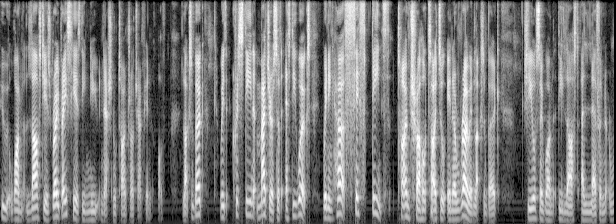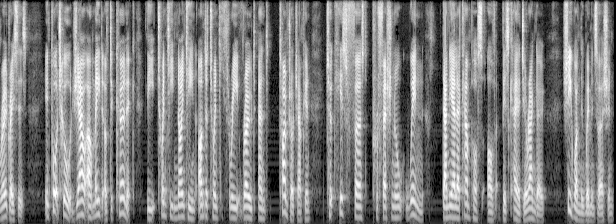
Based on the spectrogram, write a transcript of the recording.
who won last year's road race, he is the new national time trial champion of Luxembourg, with Christine Majerus of SD Worx winning her 15th time trial title in a row in Luxembourg. She also won the last 11 road races. In Portugal, João Almeida of Deceuninck, the 2019 under 23 road and time trial champion, took his first professional win. Daniela Campos of Bizkaia Durango. She won the women's version.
